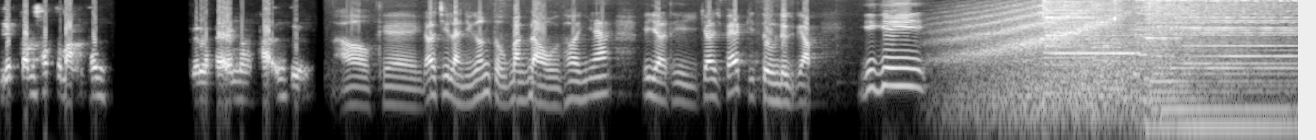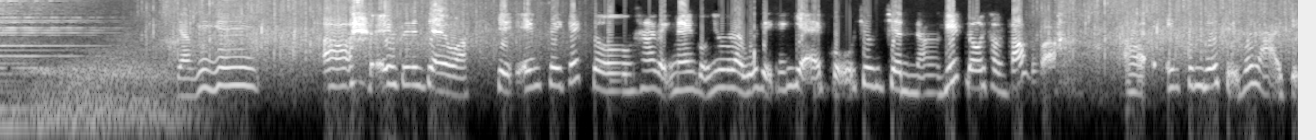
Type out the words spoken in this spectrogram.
biết chăm sóc cho bản thân. Nên là em khá ấn tượng. Ok đó chỉ là những ấn tượng ban đầu thôi nhá. Bây giờ thì cho phép chị tường được gặp Gigi chào Gigi À, em xin chào à. chị MC Cát Tường, hai bạn nam cũng như là quý vị khán giả của chương trình uh, ghép đôi thần tốc ạ. À, em xin giới thiệu với lại chị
